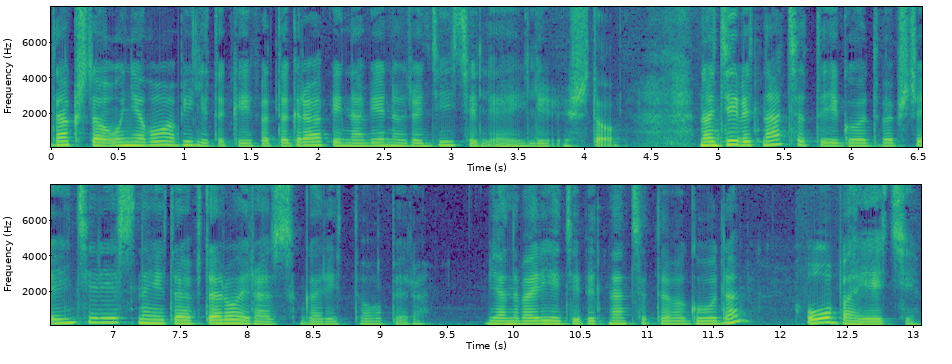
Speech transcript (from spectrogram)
Так что у него были такие фотографии, наверное, родителей или что. Но 19 год вообще интересный. Это второй раз горит опера. В январе 19 года. Оба эти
